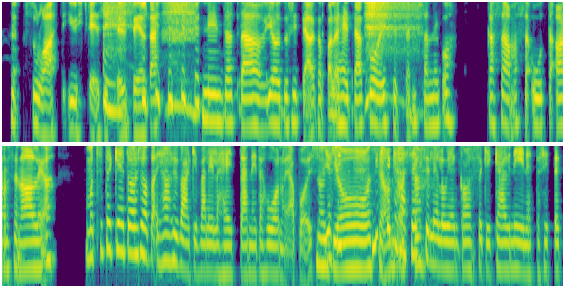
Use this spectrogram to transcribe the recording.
sulahti yhteen sitten sieltä, niin tota, joutui sitten aika paljon heittää pois, että nyt on niinku kasaamassa uutta arsenaalia. Mutta se tekee toisaalta ihan hyvääkin välillä heittää niitä huonoja pois. No ja joo, sit, se miksiköhän seksilelujen kanssakin käy niin, että sitten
